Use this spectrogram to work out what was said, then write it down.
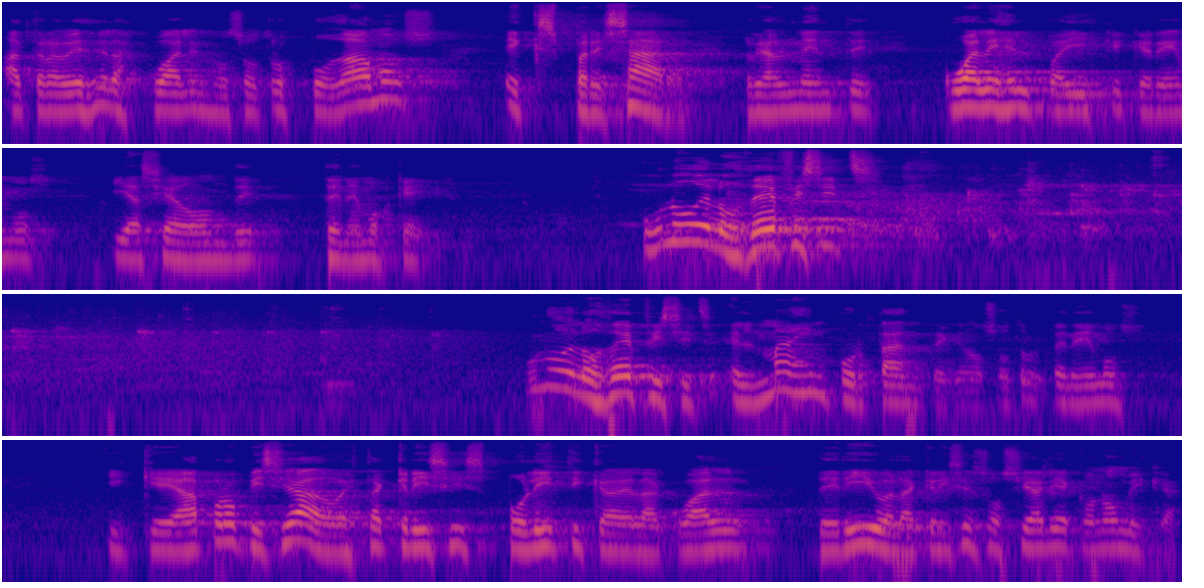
a través de las cuales nosotros podamos expresar realmente cuál es el país que queremos y hacia dónde tenemos que ir. Uno de los déficits, uno de los déficits, el más importante que nosotros tenemos y que ha propiciado esta crisis política de la cual deriva la crisis social y económica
